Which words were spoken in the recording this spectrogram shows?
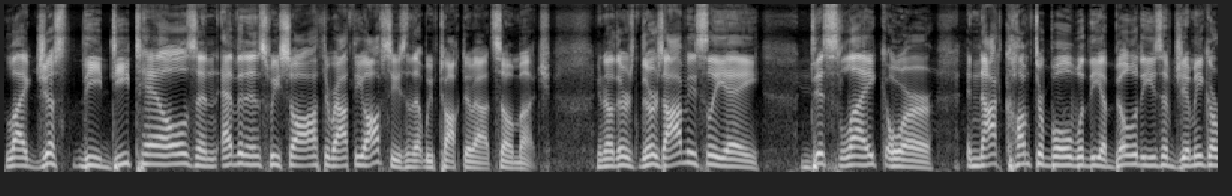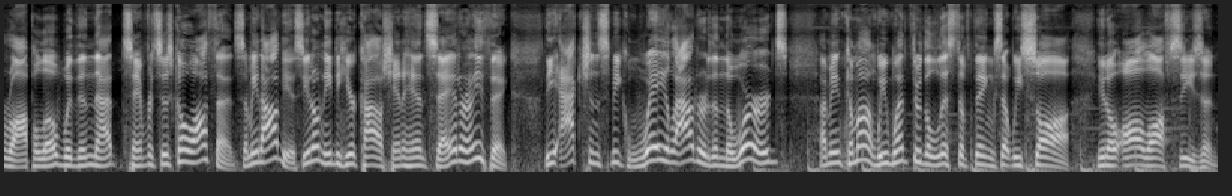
like just the details and evidence we saw throughout the offseason that we've talked about so much. You know, there's there's obviously a dislike or not comfortable with the abilities of Jimmy Garoppolo within that San Francisco offense. I mean, obvious. You don't need to hear Kyle Shanahan say it or anything. The actions speak way louder than the words. I mean, come on. We went through the list of things that we saw, you know, all off season.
